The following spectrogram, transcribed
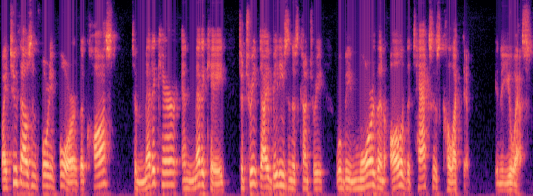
by 2044, the cost to Medicare and Medicaid to treat diabetes in this country will be more than all of the taxes collected in the U.S.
